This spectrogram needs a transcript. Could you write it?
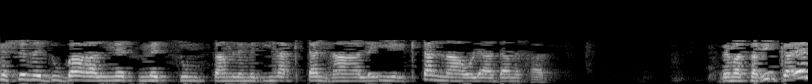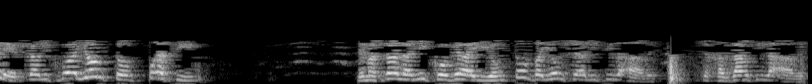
כשמדובר על נס מצומצם למדינה קטנה, לעיר קטנה או לאדם אחד. במצבים כאלה אפשר לקבוע יום טוב פרטי. למשל, אני קובע יום טוב ביום שעליתי לארץ, שחזרתי לארץ.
